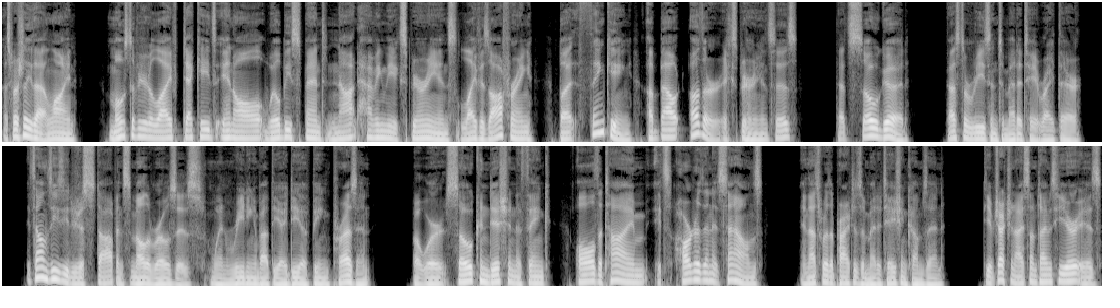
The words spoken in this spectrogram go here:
especially that line. Most of your life, decades in all, will be spent not having the experience life is offering, but thinking about other experiences. That's so good. That's the reason to meditate right there. It sounds easy to just stop and smell the roses when reading about the idea of being present, but we're so conditioned to think all the time it's harder than it sounds, and that's where the practice of meditation comes in. The objection I sometimes hear is,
